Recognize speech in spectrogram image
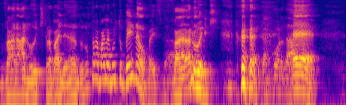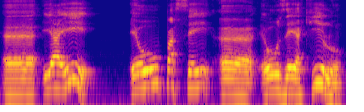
varar a noite trabalhando. Não trabalha muito bem, não, mas Tá. vara a noite. Fica acordado. É, é, e aí eu passei, é, eu usei aquilo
